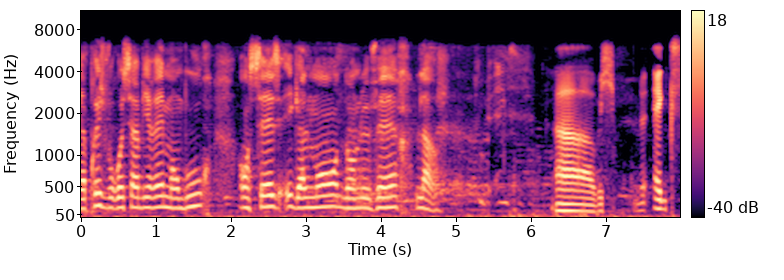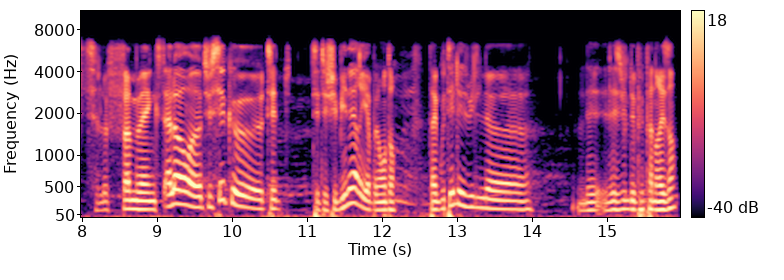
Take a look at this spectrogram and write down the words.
Et après, je vous resservirai Mambourg en 16 également dans le verre large. Ah oui, le Hengst, le fameux Hengst. Alors, euh, tu sais que t'étais chez Binaire il y a pas longtemps T'as goûté les huiles, euh, les, les huiles de pépins de raisin?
